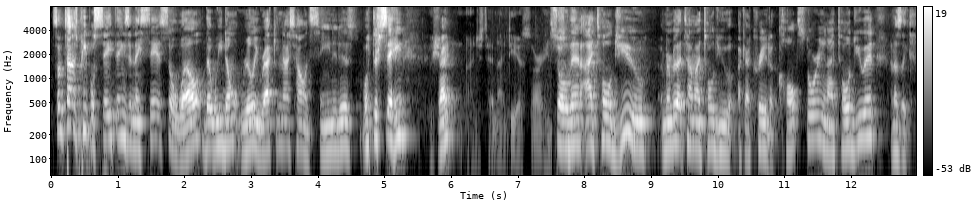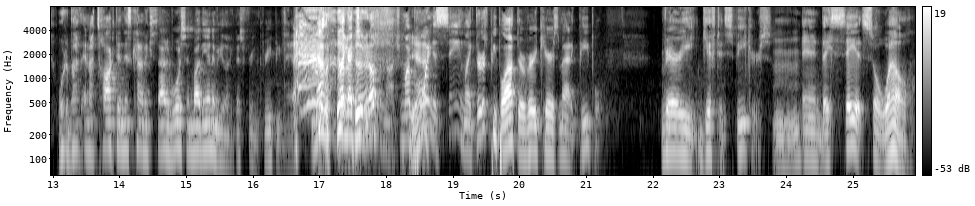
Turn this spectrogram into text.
Sometimes people say things and they say it so well that we don't really recognize how insane it is what they're saying, right? Just had an idea. Sorry. So then I told you. Remember that time I told you like I created a cult story and I told you it, and I was like, "What about?" And I talked in this kind of excited voice, and by the end of it, you're like, "That's freaking creepy, man." That- like I took it up a notch. My Yeah. point is saying like there's people out there, very charismatic people, very gifted speakers, Mm-hmm. and they say it so well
